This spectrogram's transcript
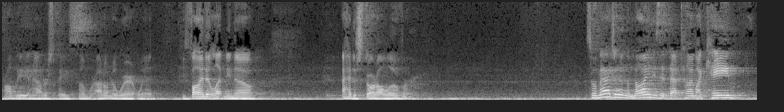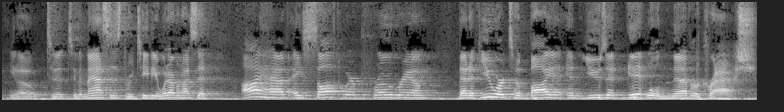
Probably in outer space somewhere. I don't know where it went. If you find it, let me know. I had to start all over. So imagine in the 90s at that time, I came, you know, to, to the masses through TV or whatever, and I said, I have a software program that if you were to buy it and use it, it will never crash.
